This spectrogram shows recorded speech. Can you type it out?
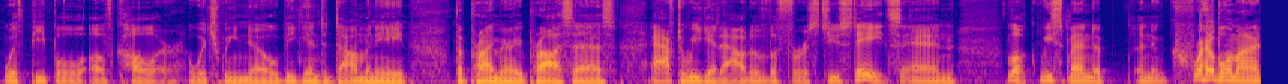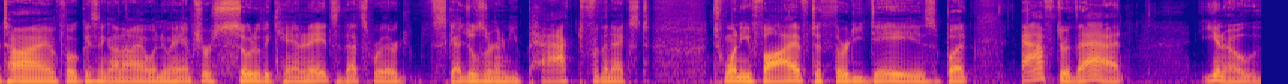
with people of color, which we know begin to dominate the primary process after we get out of the first two states. And look, we spend a, an incredible amount of time focusing on Iowa and New Hampshire. So do the candidates. That's where their schedules are going to be packed for the next 25 to 30 days. But after that, you know,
